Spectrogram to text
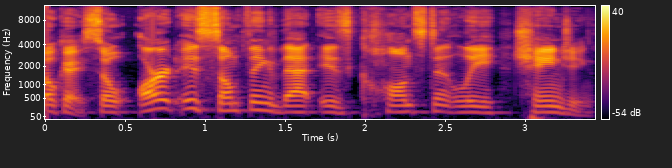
Okay, so art is something that is constantly changing.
